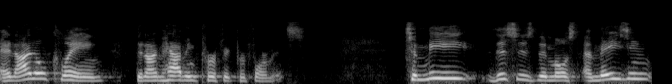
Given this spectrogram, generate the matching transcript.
and I don't claim that I'm having perfect performance. To me, this is the most amazing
